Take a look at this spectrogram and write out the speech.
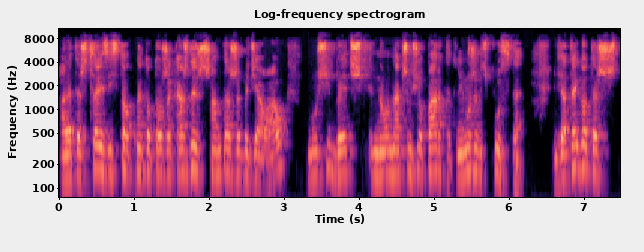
ale też co jest istotne, to to, że każdy szantaż, żeby działał, musi być no, na czymś oparty, to nie może być puste. I dlatego też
